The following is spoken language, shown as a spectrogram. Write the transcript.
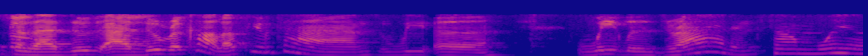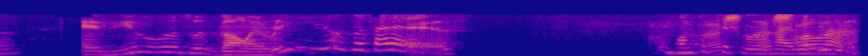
Because so I do, I do recall a few times we uh we was driving somewhere and you was was going real fast. One Let's- particular let's night when you down.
